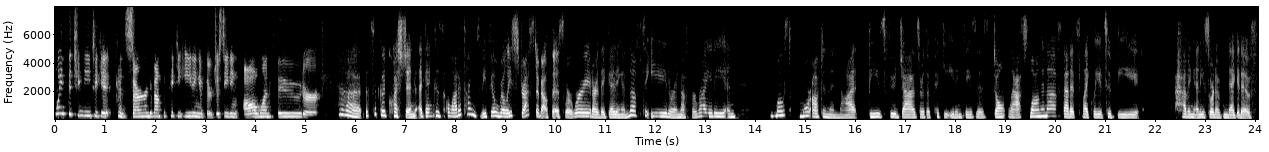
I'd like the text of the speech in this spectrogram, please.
point that you need to get concerned about the picky eating if they're just eating all one food or? Yeah, that's a good question. Again, because a lot of times we feel really stressed about this. We're worried are they getting enough to eat or enough variety? And most, more often than not, these food jags or the picky eating phases don't last long enough that it's likely to be having any sort of negative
